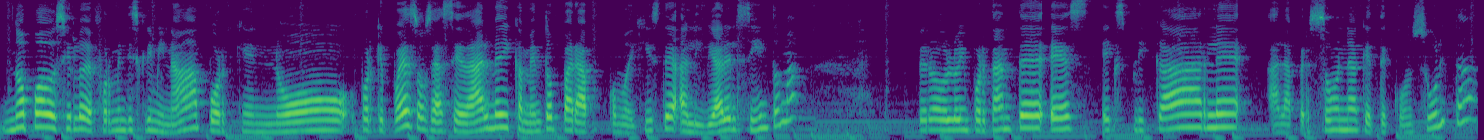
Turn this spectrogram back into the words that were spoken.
no puedo decirlo de forma indiscriminada porque no, porque pues, o sea, se da el medicamento para, como dijiste, aliviar el síntoma, pero lo importante es explicarle a la persona que te consulta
